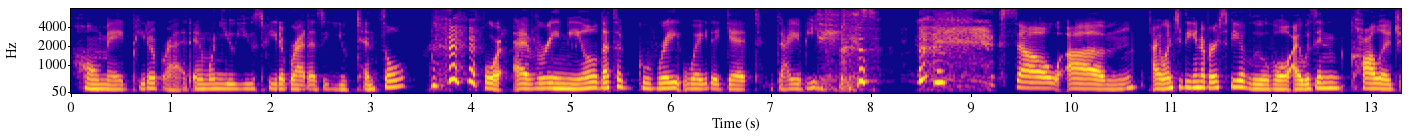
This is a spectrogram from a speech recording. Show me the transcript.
homemade pita bread and when you use pita bread as a utensil for every meal, that's a great way to get diabetes. so um, I went to the University of Louisville. I was in college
